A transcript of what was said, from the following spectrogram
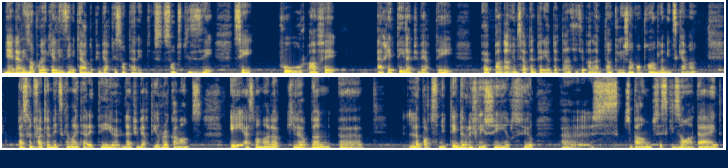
Bien, la raison pour laquelle les inhibiteurs de puberté sont, arrêtés, sont utilisés, c'est pour, en fait, arrêter la puberté, euh, pendant une certaine période de temps, c'est pendant le temps que les gens vont prendre le médicament, parce qu'une fois que le médicament est arrêté, euh, la puberté recommence, et à ce moment-là, qui leur donne euh, l'opportunité de réfléchir sur ce qu'ils pensent et ce qu'ils ont en tête,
